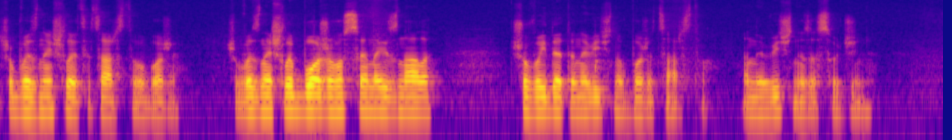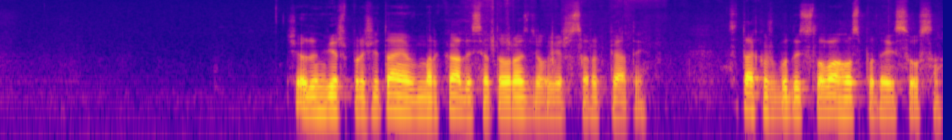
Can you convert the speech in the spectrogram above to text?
Щоб ви знайшли це Царство Боже, щоб ви знайшли Божого Сина і знали, що ви йдете навічно в Боже Царство, а не в вічне засудження. Ще один вірш прочитаємо в Марка, 10 розділу, вірш 45. Це також будуть слова Господа Ісуса.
